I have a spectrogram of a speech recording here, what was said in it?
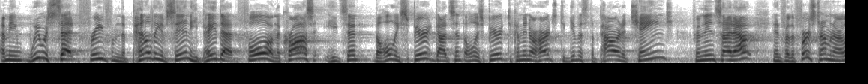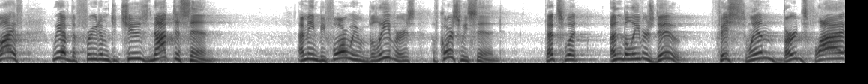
I mean, we were set free from the penalty of sin. He paid that full on the cross. He sent the Holy Spirit. God sent the Holy Spirit to come into our hearts to give us the power to change from the inside out. And for the first time in our life, we have the freedom to choose not to sin. I mean, before we were believers, of course we sinned. That's what Unbelievers do. Fish swim, birds fly,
